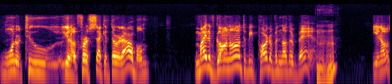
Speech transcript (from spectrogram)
one or two, you know, first, second, third album might have gone on to be part of another band Mm-hmm. you know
